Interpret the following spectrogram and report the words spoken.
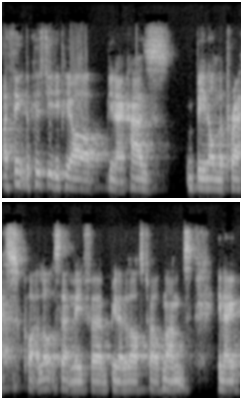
I think because GDPR, you know, has been on the press quite a lot, certainly for you know the last 12 months, you know,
